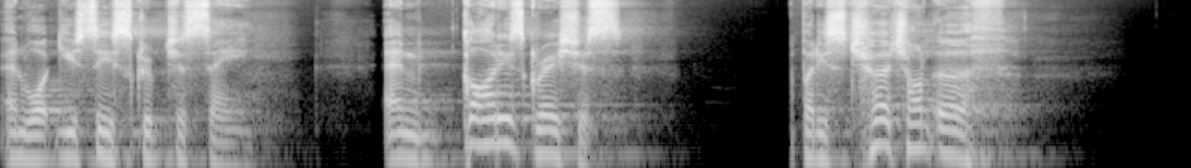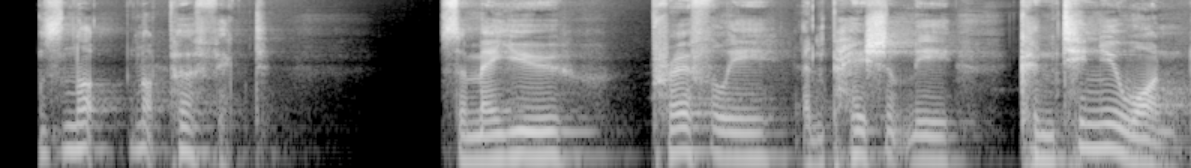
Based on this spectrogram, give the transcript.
and what you see scripture saying. And God is gracious, but his church on earth is not, not perfect. So may you prayerfully and patiently continue on.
